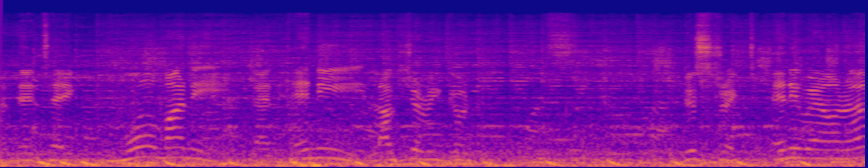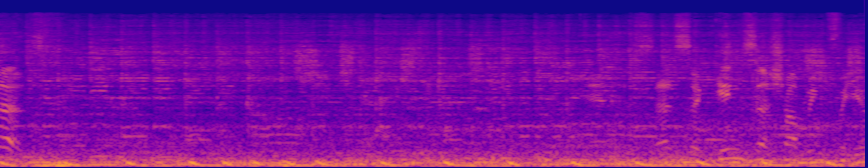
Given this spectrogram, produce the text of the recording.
and they take more money than any luxury goods district anywhere on earth. Yes, that's the Ginza shopping for you.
